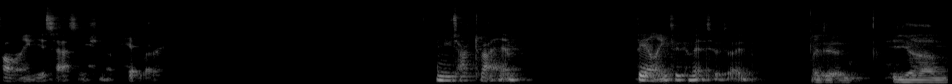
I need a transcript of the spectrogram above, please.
following the assassination of Hitler. And you talked about him failing to commit suicide. I did. He um,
